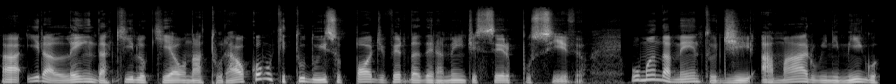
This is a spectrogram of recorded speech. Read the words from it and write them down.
a ir além daquilo que é o natural, como que tudo isso pode verdadeiramente ser possível? O mandamento de amar o inimigo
